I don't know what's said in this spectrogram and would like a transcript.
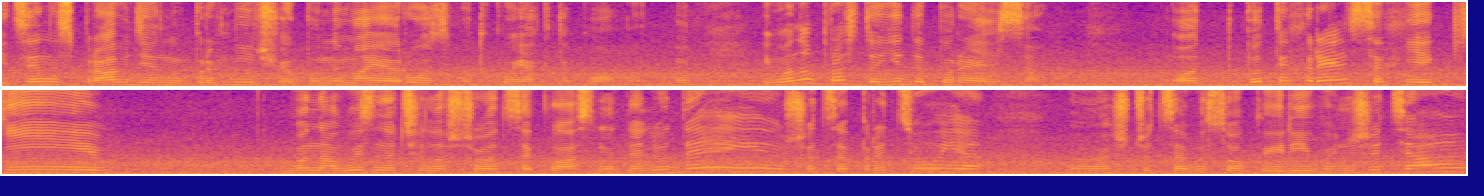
І це насправді ну, пригнічує, бо немає розвитку як такого. І вона просто їде по рельсах. От по тих рельсах, які вона визначила, що це класно для людей, що це працює, е, що це високий рівень життя.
